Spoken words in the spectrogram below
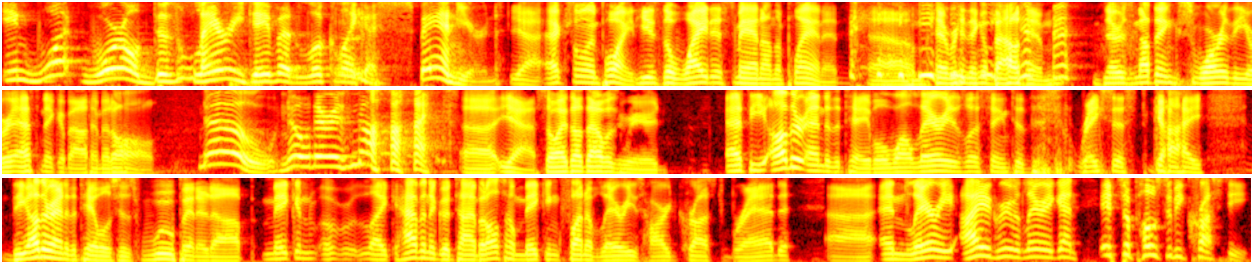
in what world does Larry David look like a Spaniard? yeah, excellent point. He's the whitest man on the planet. Um, everything about him, there's nothing swarthy or ethnic about him at all. No, no, there is not. Uh, yeah, so I thought that was weird. At the other end of the table, while Larry is listening to this racist guy, the other end of the table is just whooping it up, making uh, like having a good time, but also making fun of Larry's hard crust bread. Uh, and Larry, I agree with Larry again. It's supposed to be crusty.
